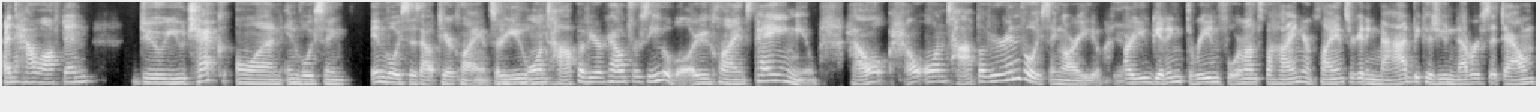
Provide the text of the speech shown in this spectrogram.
And how often do you check on invoicing invoices out to your clients? Are you on top of your accounts receivable? Are your clients paying you? How how on top of your invoicing are you? Yeah. Are you getting 3 and 4 months behind? Your clients are getting mad because you never sit down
